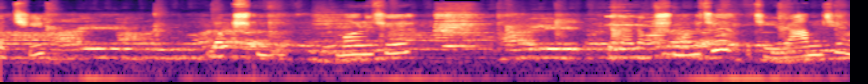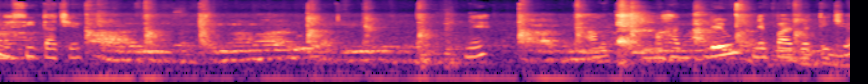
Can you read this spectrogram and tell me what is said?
પછી લક્ષ્મણ છે. પેલા લક્ષ્મણ છે, પછી રામ છે અને સીતા છે. ને આમ મહાદેવ ને પાર્વતી છે.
